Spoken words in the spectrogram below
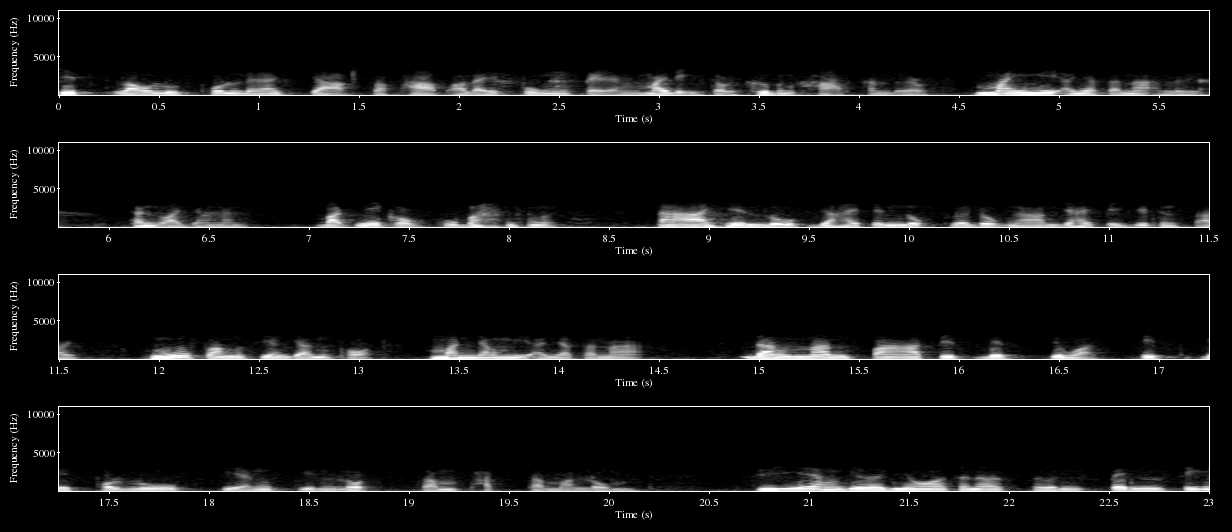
จิตเราหลุดพ้นแล้วจากสภาพอะไรปรุงแต่งไม่ได้อีกต่อคือมันขาดกันแล้ว ไม่มีอัญตนะเลย ท่านว่าอย่างนั้น บัดนี้ก็ครูบาตาเห็นรูปอย่าให้เป็นลูกเสือดงงาม อย่าให้เป็นยึดเป็นสาย หูฟังเสียงยันเพราะมันยังมีอัญตนะ ดังนั้นปลาติดเบ็ดจังหวะติดเบ็ดพอรูปเสียงกลิ่นรสสัมผัสธรรมลมเสียงเยินยอสนเสริญเป็นสิ่ง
